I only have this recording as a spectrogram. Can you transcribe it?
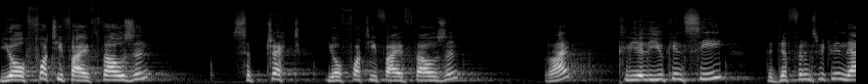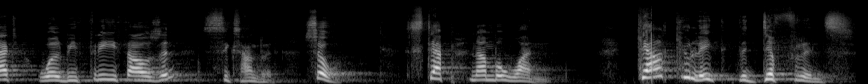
your 45,000, subtract your 45,000, right? Clearly you can see the difference between that will be 3,600. So, step number one, calculate the difference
